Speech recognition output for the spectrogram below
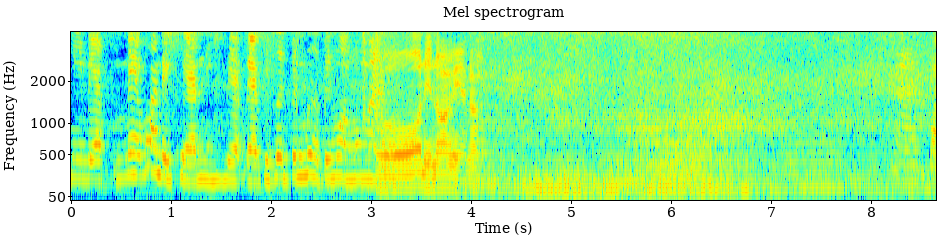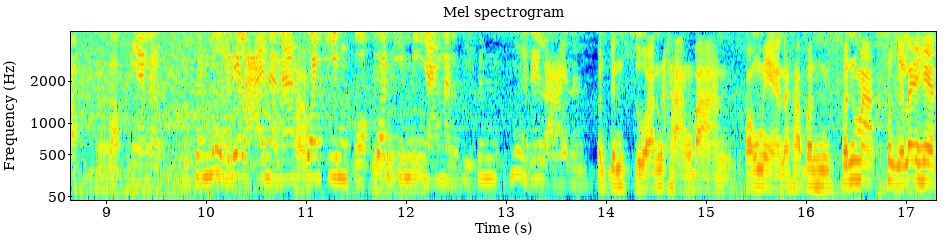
นี่แบบแม่พ่อได้เขียนนี่แบบแบบที่เพิ่นเป็นมือเป็นง่วงลงมาโอ้นี่เนาะแม่เนาะ อ่า กวักกวักเนี่ยน่ะที่เพิ่นมือได้หลายน่ะนะครับกวนอิมกอกกวนอิมมีหยังนั่นที่เพิ่นมือได้หลายนั่นมันเป็นสวนข้างบ้านของแม่นะครับเพิ่นเพิ่นมักเพิ่นก็เลยเฮ็ด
